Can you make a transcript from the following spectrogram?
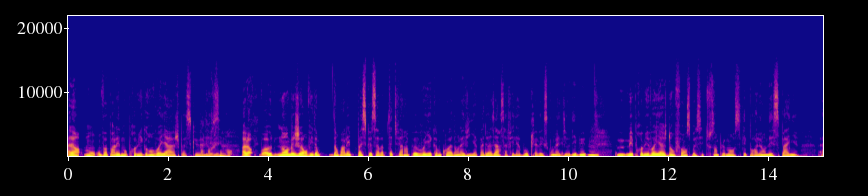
Alors, bon, on va parler de mon premier grand voyage parce que. Pas les, forcément. Les... Alors, euh, non, mais j'ai envie d'en parler parce que ça va peut-être faire un peu, vous voyez, comme quoi dans la vie, il n'y a pas de hasard. Ça fait la boucle avec ce qu'on ouais. a dit au début. Mmh. Mes premiers voyages d'enfance, bah, c'est tout simplement, c'était pour aller en Espagne, euh,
